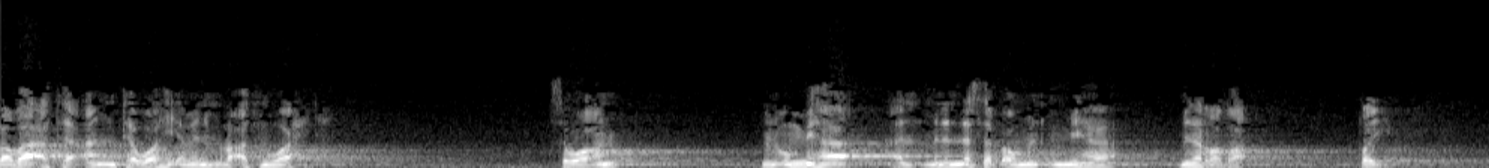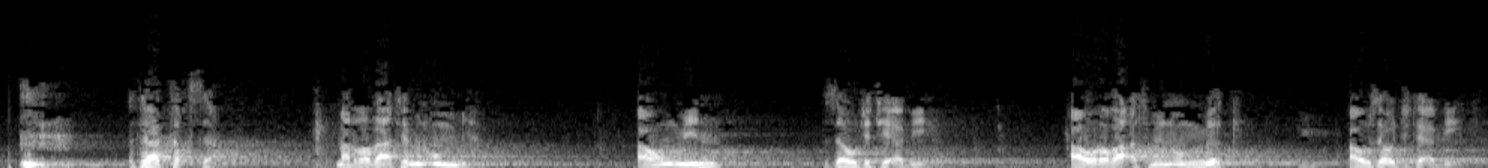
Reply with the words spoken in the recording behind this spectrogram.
رضعت أنت وهي من امرأة واحدة سواء من أمها من النسب أو من أمها من الرضاع. طيب. ثلاث أقسام. من رضعت من أمها أو من زوجة أبيها أو رضعت من أمك أو زوجة أبيك.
